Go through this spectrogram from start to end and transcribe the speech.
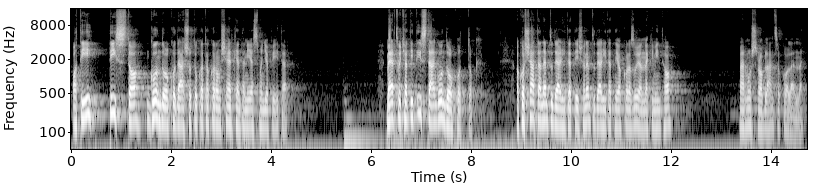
A ti tiszta gondolkodásotokat akarom serkenteni, ezt mondja Péter. Mert hogyha ti tisztán gondolkodtok, akkor sátán nem tud elhitetni, és ha nem tud elhitetni, akkor az olyan neki, mintha már most rabláncokon lenne.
